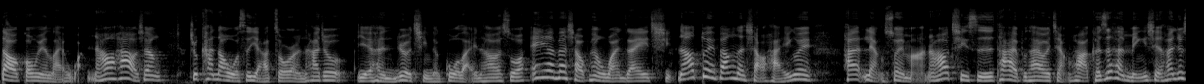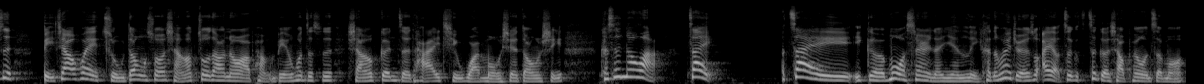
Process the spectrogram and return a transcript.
到公园来玩，然后他好像就看到我是亚洲人，他就也很热情的过来，然后说，哎，要不要小朋友玩在一起？然后对方的小孩，因为他两岁嘛，然后其实他还不太会讲话，可是很明显，他就是比较会主动说想要坐到 n o a 旁边，或者是想要跟着他一起玩某些东西。可是 n o a 在。在一个陌生人的眼里，可能会觉得说：“哎呦，这个这个小朋友怎么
